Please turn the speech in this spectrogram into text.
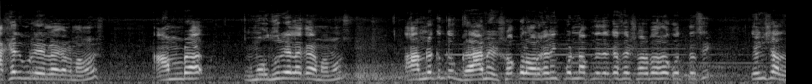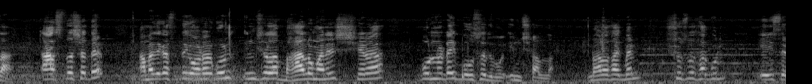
আখের গুড়ের এলাকার মানুষ। আমরা মধুর এলাকার মানুষ, আমরা কিন্তু গ্রামের সকল অর্গানিক পণ্য আপনাদের কাছে সরবরাহ করতেছি। ইনশাল্লাহ, আস্থার সাথে আমাদের কাছ থেকে অর্ডার করুন। ইনশাল্লাহ ভালো মানের সেরা পণ্যটাই পৌঁছে দেবো, ইনশাল্লাহ। ভালো থাকবেন, সুস্থ থাকুন, এই সে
